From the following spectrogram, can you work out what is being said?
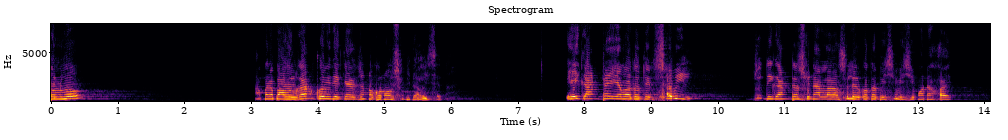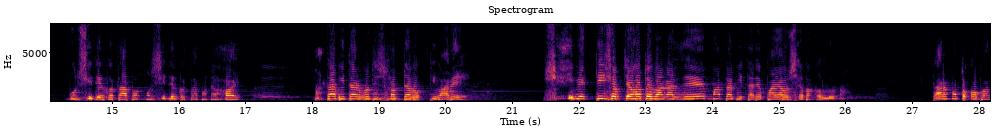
বলব, আমরা বাউল গান করি দেখে এর জন্য কোনো অসুবিধা হয়েছে না। এই গানটাই আবাদতের সাবিল যদি গানটা শুনে আল্লাহ রাসুলের কথা বেশি বেশি মনে হয় মুর্শিদের কথা, আপন মুর্শিদের কথা মনে হয়। মাতা পিতার প্রতি শ্রদ্ধা, ভক্তি বাড়ে। সেই ব্যক্তি সবচেয়ে হতবাগা যে মাতা পিতারে পায়াও সেবা করল না। তার মতো কপাল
